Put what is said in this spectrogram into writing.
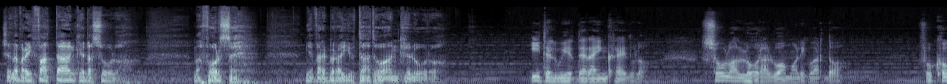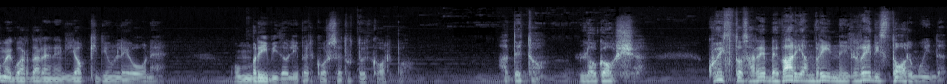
Ce l'avrei fatta anche da solo, ma forse mi avrebbero aiutato anche loro. Itelweird era incredulo. Solo allora l'uomo li guardò. Fu come guardare negli occhi di un leone. Un brivido gli percorse tutto il corpo. Ha detto Logosh. Questo sarebbe Varian Vrin, il re di Stormwind,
